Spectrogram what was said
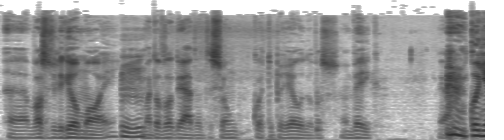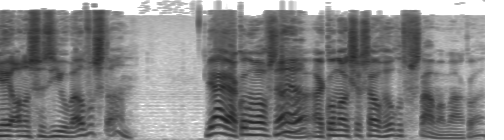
eh, was natuurlijk heel mooi. Mhm. Maar dat, ja, dat is zo'n korte periode. Dat was een week. Kon jij anesthesie wel verstaan? Ja, ja, hij kon hem wel verstaan. Ja, ja? Hij kon ook zichzelf heel goed verstaanbaar maken hoor.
